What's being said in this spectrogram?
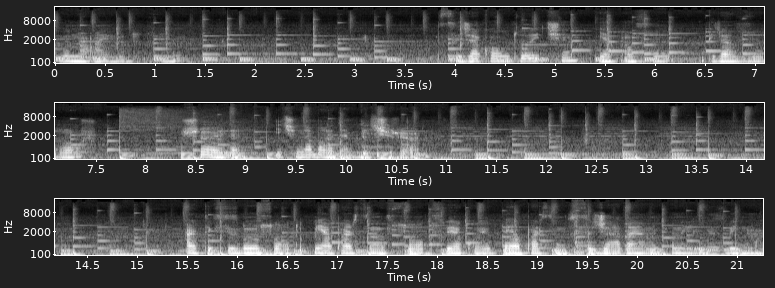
Bunu ayrı tutayım. Sıcak olduğu için yapması biraz zor. Şöyle içine badem geçiriyorum. Artık siz bunu soğutup mu yaparsınız, soğuk suya koyup mu yaparsınız, sıcağa dayanıp bunu eliniz bilmem.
